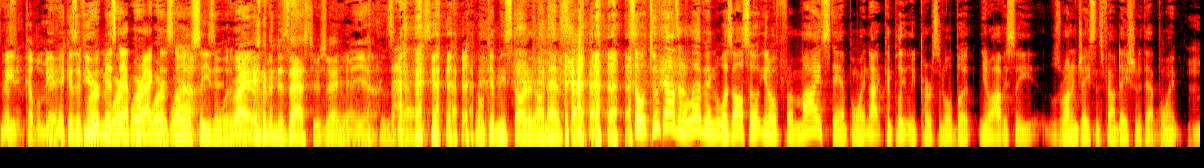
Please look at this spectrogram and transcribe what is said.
Meeting, a couple Yeah, meetings. because if you Work, had missed work, that work, practice, work, the work. whole season would have Right. been. It'd been disastrous, right? Yeah, Yeah. those guys. Don't get me started on that stuff. So 2011 was also, you know, from my standpoint, not completely personal, but you know, obviously was running Jason's foundation at that point. Mm-hmm.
